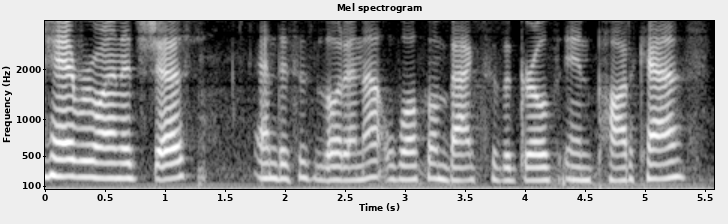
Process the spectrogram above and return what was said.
Hey everyone, it's Jess. And this is Lorena. Welcome back to the Girls In podcast.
